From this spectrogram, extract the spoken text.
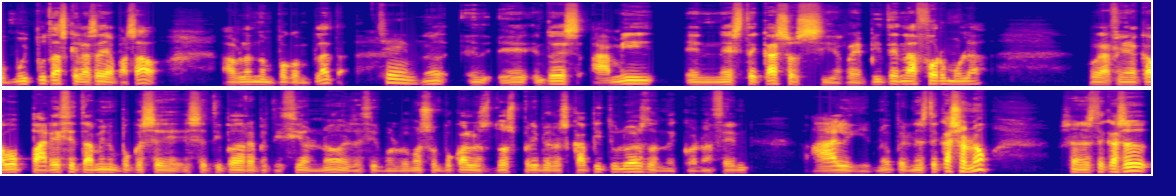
o muy putas que las haya pasado, hablando un poco en plata. Sí. ¿no? Eh, eh, Entonces, a mí, en este caso, si repiten la fórmula, porque al fin y al cabo parece también un poco ese, ese tipo de repetición, ¿no? Es decir, volvemos un poco a los dos primeros capítulos donde conocen a alguien, ¿no? Pero en este caso no. O sea, en este caso,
